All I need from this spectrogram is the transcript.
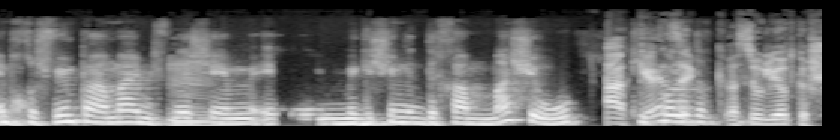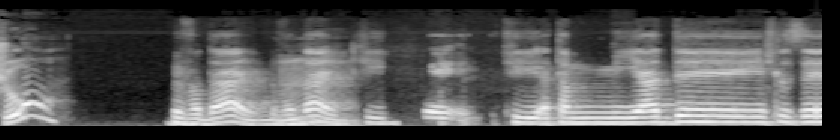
הם חושבים פעמיים לפני Mm. שהם אה, מגישים נגדך משהו. אה, כן, זה הדבר- עשוי להיות קשור? בוודאי, בוודאי, Mm. כי, אה, כי אתה מיד, אה, יש לזה,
